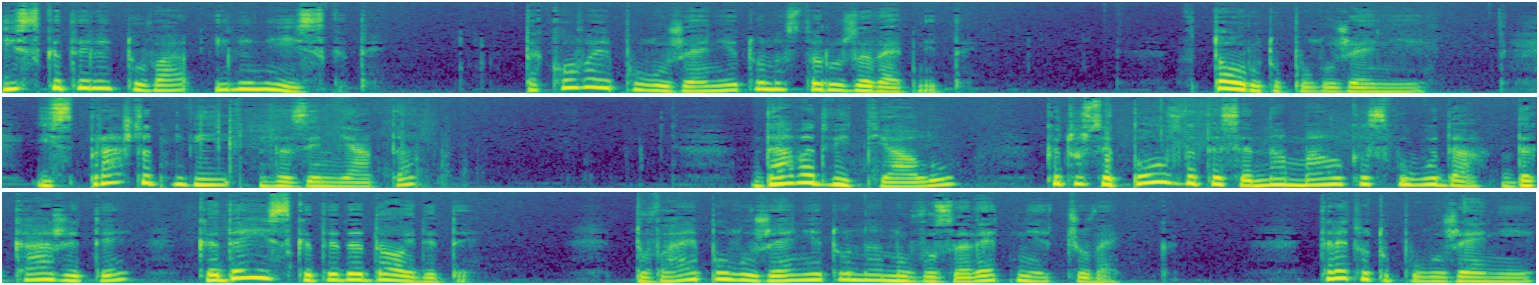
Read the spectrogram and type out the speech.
искате ли това или не искате. Такова е положението на старозаветните. Второто положение. Изпращат ви на земята, дават ви тяло, като се ползвате с една малка свобода, да кажете къде искате да дойдете. Това е положението на новозаветния човек. Третото положение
